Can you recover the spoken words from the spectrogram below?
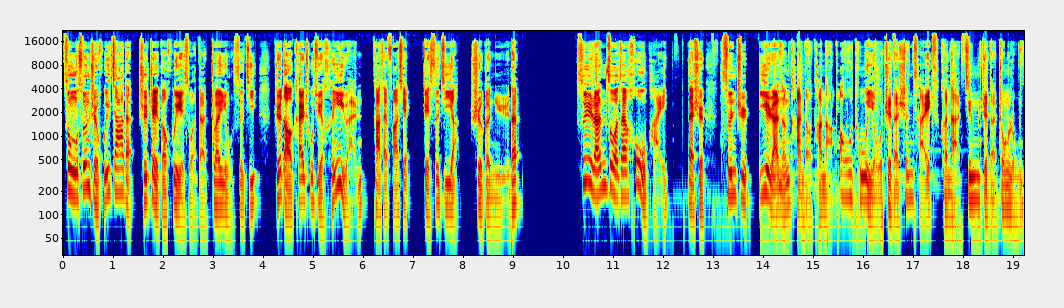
送孙志回家的是这个会所的专用司机，直到开出去很远，他才发现这司机呀是个女的。虽然坐在后排，但是孙志依然能看到他那凹凸有致的身材和那精致的妆容。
